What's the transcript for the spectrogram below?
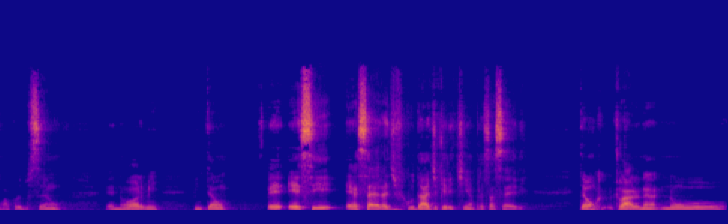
uma produção enorme. Então, esse essa era a dificuldade que ele tinha para essa série. Então, claro, né, no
